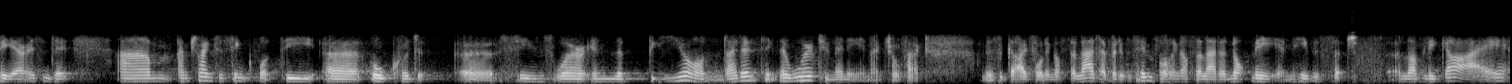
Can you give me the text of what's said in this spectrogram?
Fear, isn't it? Um, I'm trying to think what the uh, awkward uh, scenes were in the Beyond. I don't think there were too many, in actual fact. There's a guy falling off the ladder, but it was him falling off the ladder, not me. And he was such a lovely guy,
